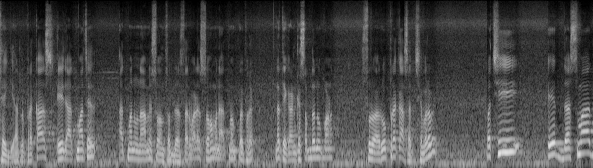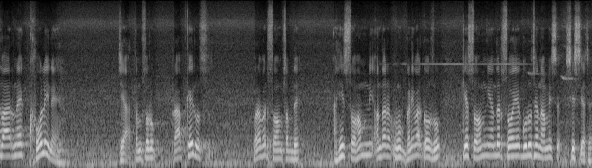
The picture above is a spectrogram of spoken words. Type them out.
થઈ ગયા. એટલે પ્રકાશ એ જ આત્મા છે. આત્માનું નામ એ સોહમ શબ્દ. સરવાળે સોહમ અને આત્મામાં કોઈ ફરક નથી, કારણ કે શબ્દનું પણ રૂપ પ્રકાશ જ છે, બરાબર? પછી એ દસમા દ્વારને ખોલીને જે આત્મ સ્વરૂપ પ્રાપ્ત કર્યું બરાબર? સોહમ શબ્દે. અહીં સોહમની અંદર હું ઘણીવાર કહું છું કે સોહમની અંદર સો એ ગુરુ છે ને અમે શિષ્ય છે.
